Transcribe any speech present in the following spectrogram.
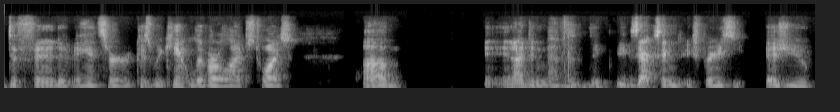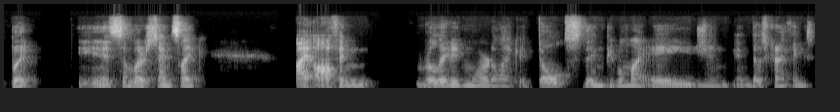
definitive answer because we can't live our lives twice um, and I didn't have the, the, exact same experience as you, but in a similar sense, like I often related more to like adults than people my age and, and those kind of things.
